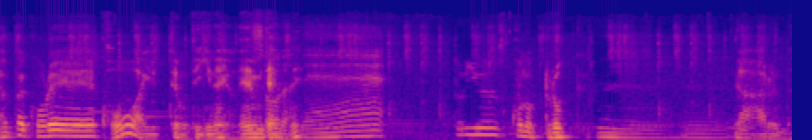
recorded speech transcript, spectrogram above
やっぱりこれ、こうは言ってもできないよね、みたいなね。ね。という、このブロックうん。があるんだ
